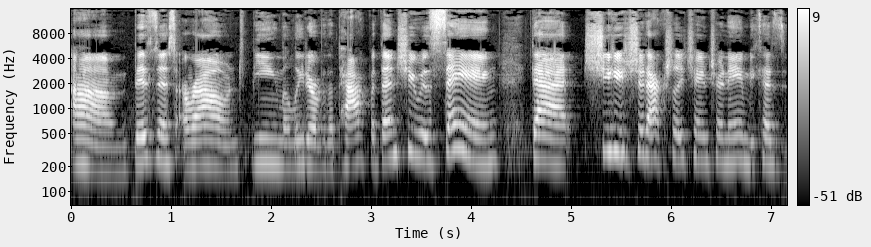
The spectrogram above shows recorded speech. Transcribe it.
um, business around being the leader of the pack. But then she was saying that she should actually change her name because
